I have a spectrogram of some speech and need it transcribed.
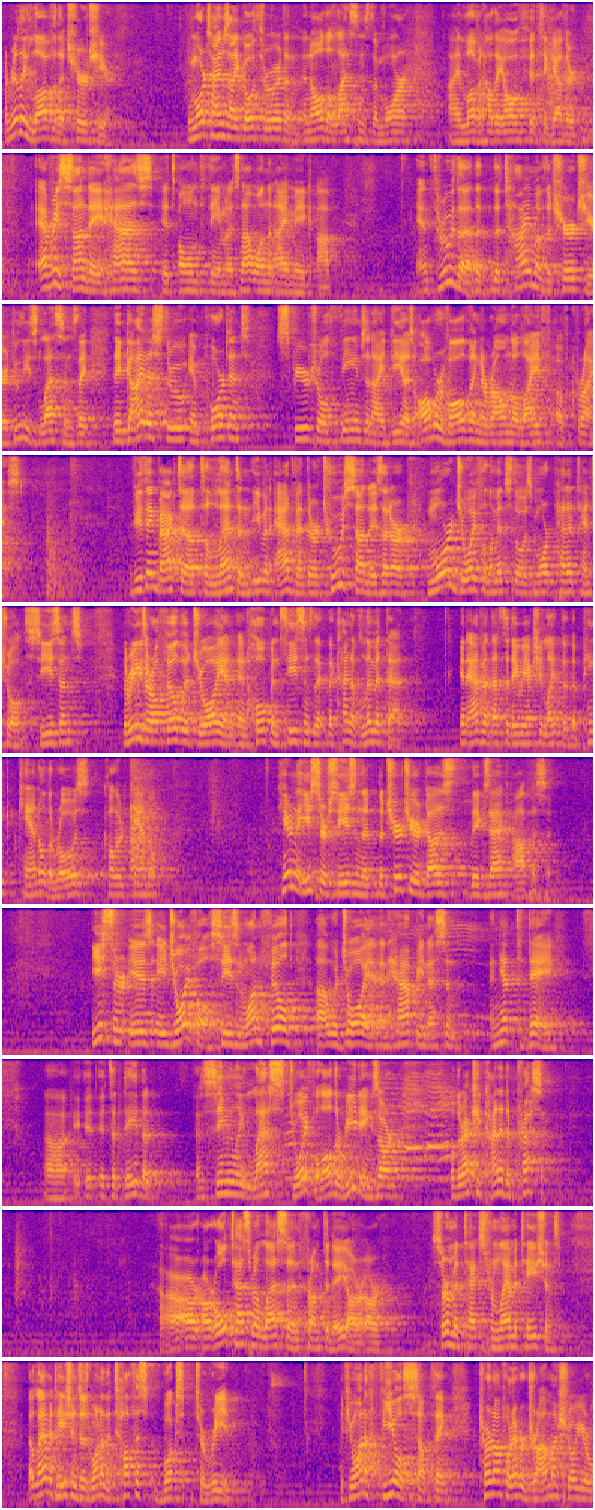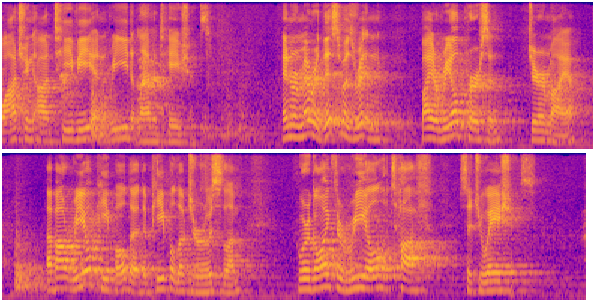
I really love the church year. The more times I go through it and, and all the lessons, the more I love it, how they all fit together. Every Sunday has its own theme, and it's not one that I make up. And through the, the, the time of the church year, through these lessons, they, they guide us through important spiritual themes and ideas, all revolving around the life of Christ. If you think back to, to Lent and even Advent, there are two Sundays that are more joyful amidst those more penitential seasons. The readings are all filled with joy and, and hope in seasons that, that kind of limit that. In Advent, that's the day we actually light the, the pink candle, the rose colored candle. Here in the Easter season, the, the church year does the exact opposite. Easter is a joyful season, one filled uh, with joy and happiness, and, and yet today, uh, it, it's a day that, that is seemingly less joyful. All the readings are, well, they're actually kind of depressing. Our, our Old Testament lesson from today, our, our sermon text from Lamentations, uh, Lamentations is one of the toughest books to read. If you want to feel something, turn off whatever drama show you're watching on TV and read Lamentations. And remember, this was written by a real person, Jeremiah, about real people, the, the people of Jerusalem, who were going through real tough situations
